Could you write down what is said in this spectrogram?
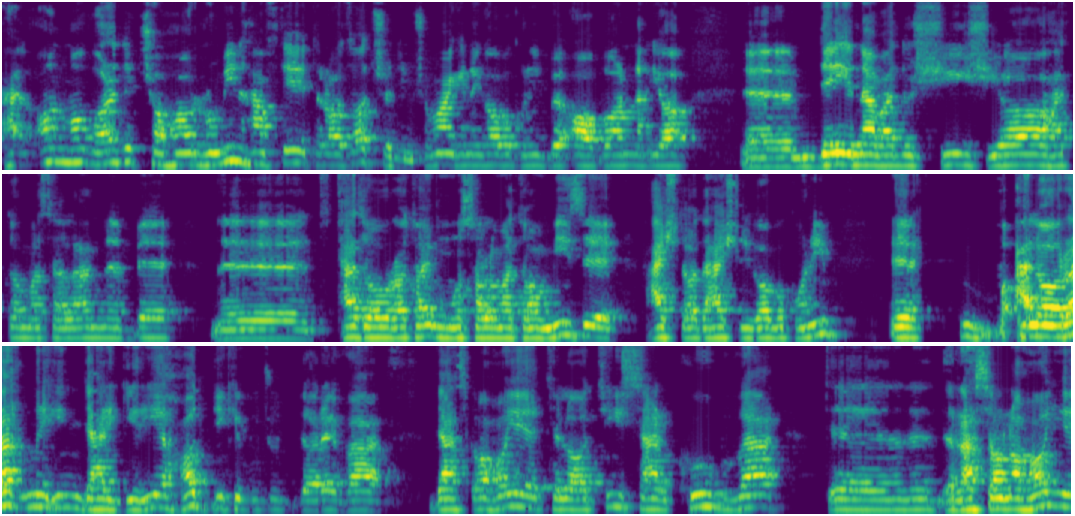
الان ما وارد چهارمین هفته اعتراضات شدیم. شما اگه نگاه بکنید به آبان یا دی 96 یا حتی مثلا به تظاهرات های مسالمت آمیز 88 نگاه بکنیم علا رقم این درگیری حادی که وجود داره و دستگاه های اطلاعاتی سرکوب و رسانه های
